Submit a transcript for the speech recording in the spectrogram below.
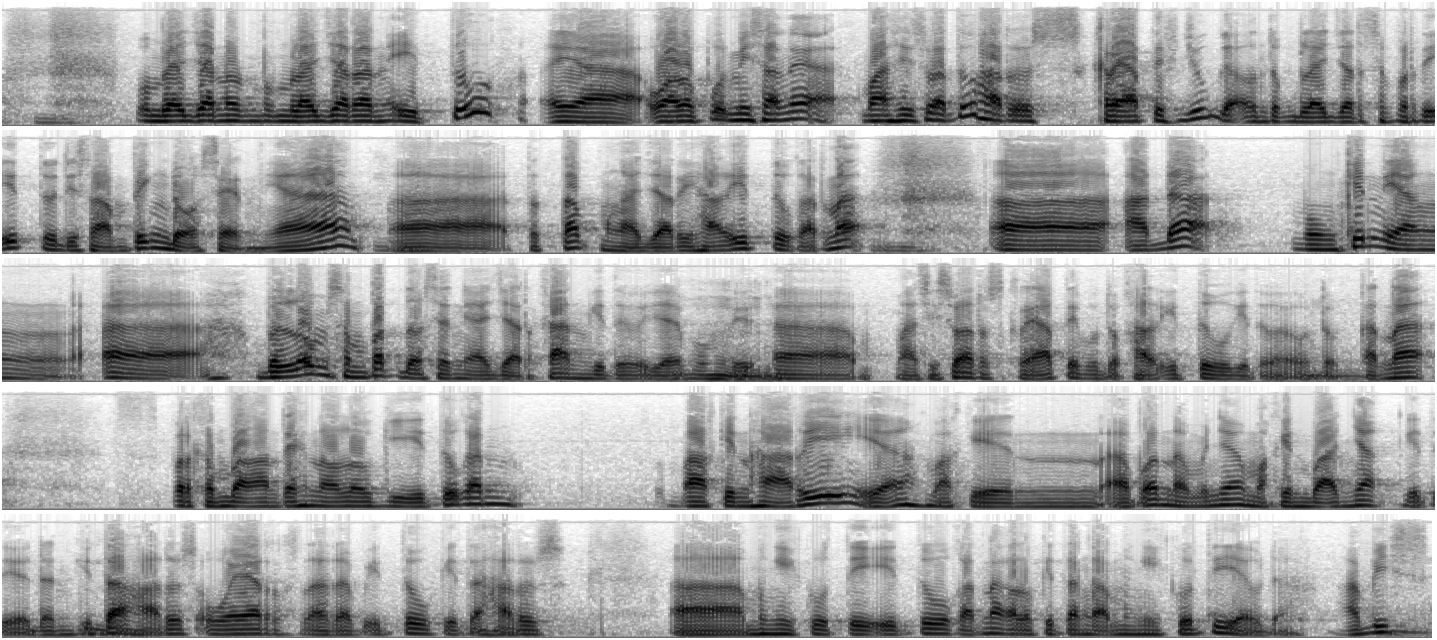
pembelajaran-pembelajaran itu ya walaupun misalnya mahasiswa tuh harus kreatif juga untuk belajar seperti itu. Di samping dosennya uh, tetap mengajari hal itu karena uh, ada mungkin yang uh, belum sempat dosennya ajarkan gitu. Ya hmm. uh, mahasiswa harus kreatif untuk hal itu gitu. Untuk karena perkembangan teknologi itu kan makin hari ya makin apa namanya makin banyak gitu ya. Dan kita hmm. harus aware terhadap itu. Kita harus uh, mengikuti itu. Karena kalau kita nggak mengikuti ya udah habis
